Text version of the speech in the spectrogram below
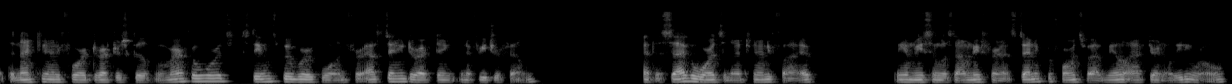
At the 1994 Directors Guild of America Awards, Steven Spielberg won for Outstanding Directing in a Feature Film. At the SAG Awards in 1995, Liam Neeson was nominated for an Outstanding Performance by a Male Actor in a Leading Role,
